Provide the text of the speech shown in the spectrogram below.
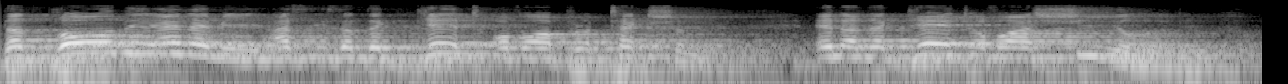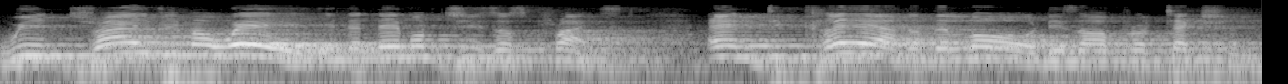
That though the enemy as is at the gate of our protection and at the gate of our shield, we drive him away in the name of Jesus Christ and declare that the Lord is our protection.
